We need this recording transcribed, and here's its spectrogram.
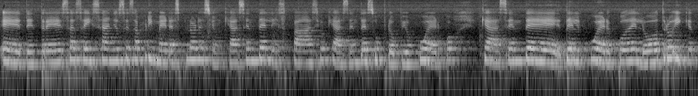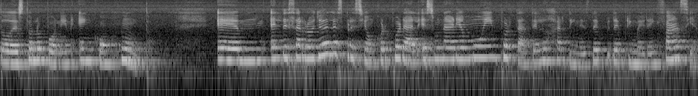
eh, de 3 a 6 años esa primera exploración que hacen del espacio, que hacen de su propio cuerpo, que hacen del cuerpo del otro y que todo esto lo ponen en conjunto. Em, el desarrollo de la expresión corporal es un área muy importante en los jardines de, primera infancia.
